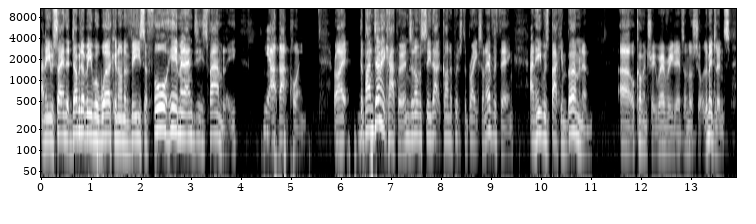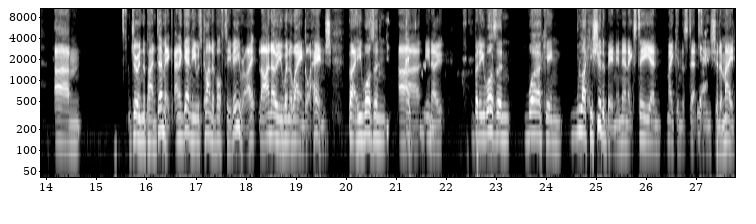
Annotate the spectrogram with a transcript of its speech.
and he was saying that WWE were working on a visa for him and his family Yeah. at that point. Right, the pandemic happens, and obviously that kind of puts the brakes on everything. And he was back in Birmingham uh, or Coventry, wherever he lives. I'm not sure. The Midlands um, during the pandemic, and again, he was kind of off TV. Right, like, I know he went away and got hench, but he wasn't. Uh, you know, but he wasn't working like he should have been in NXT and making the steps that he should have made.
